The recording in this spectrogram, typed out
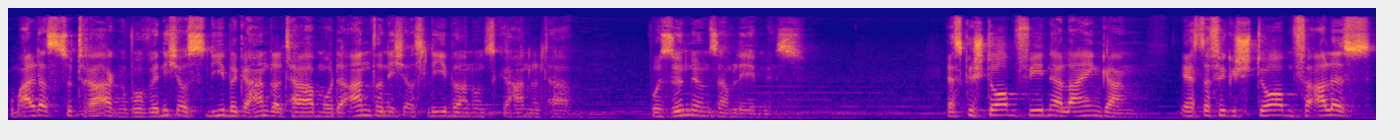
um all das zu tragen, wo wir nicht aus Liebe gehandelt haben oder andere nicht aus Liebe an uns gehandelt haben, wo Sünde in unserem Leben ist. Er ist gestorben für jeden Alleingang. Er ist dafür gestorben für alles,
